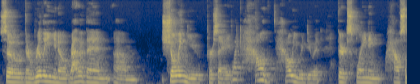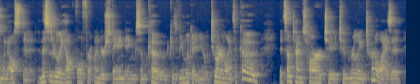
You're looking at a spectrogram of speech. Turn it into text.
So they're really, you know, rather than um, showing you per se like how how you would do it, they're explaining how someone else did it. And this is really helpful for understanding some code because if you look at you know 200 lines of code, it's sometimes hard to to really internalize it.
